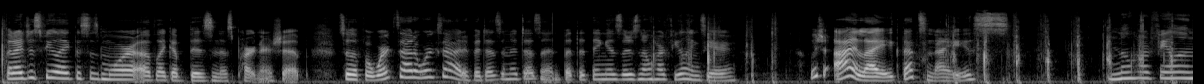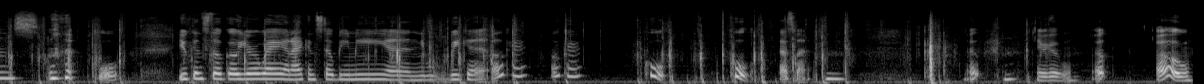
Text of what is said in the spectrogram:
But I just feel like this is more of like a business partnership. So if it works out, it works out. If it doesn't, it doesn't. But the thing is, there's no hard feelings here, which I like. That's nice. No hard feelings. cool. You can still go your way, and I can still be me, and we can. Okay, okay. Cool. Cool. That's fine. Oh, here we go. Oh, oh,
